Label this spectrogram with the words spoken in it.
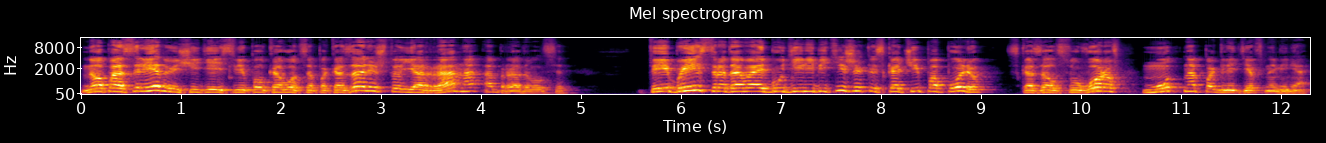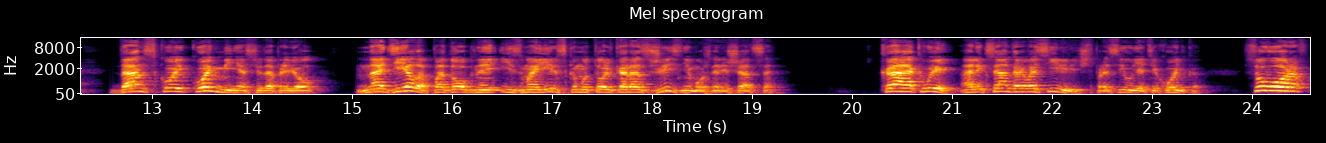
Но последующие действия полководца показали, что я рано обрадовался. «Ты быстро давай буди ребятишек и скачи по полю», сказал Суворов, мутно поглядев на меня. Донской конь меня сюда привел. На дело, подобное Измаильскому, только раз в жизни можно решаться. «Как вы, Александр Васильевич?» – спросил я тихонько. Суворов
